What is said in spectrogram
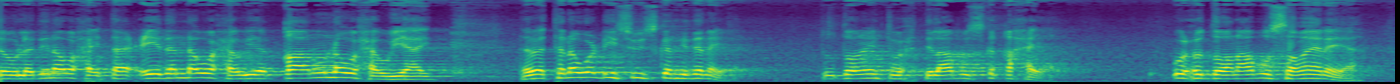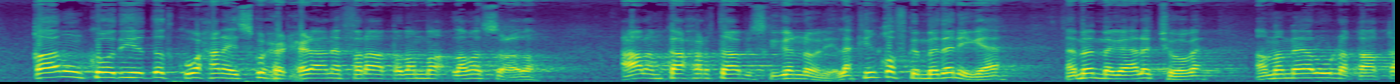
dowladina waxay tahay ciidanna waxa qaanuunna waxa uu yahay. Dabeetana wadhiisuu iska ridanaya hadduu doono intuu ixtilaabuu iska qaxaya. Wuxuu doonaabuu samaynayaa. Qaanuunkoodii iyo dadku waxaanay isku xidhxidhaane faraha badan lama socdo. Caalamkaa xortaabu iskaga noolya laakiin qofka madanigaa ama magaalo jooga ama meel u dhaqaaqa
